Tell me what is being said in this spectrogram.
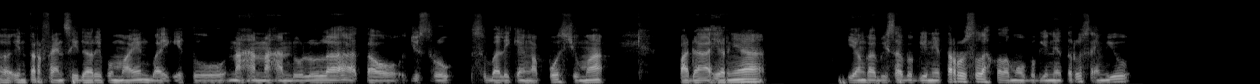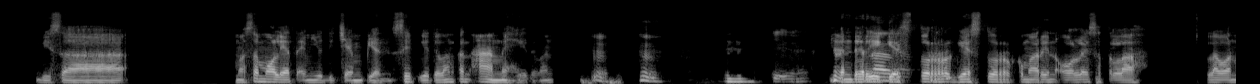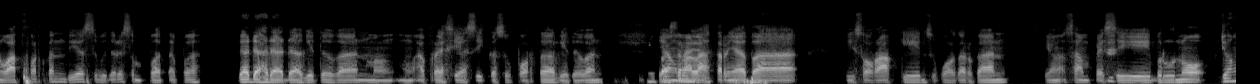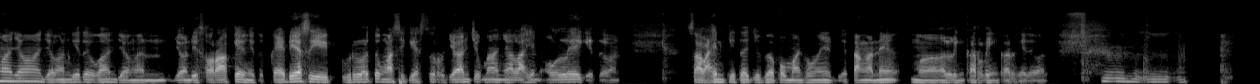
uh, intervensi dari pemain baik itu nahan-nahan dulu lah atau justru sebaliknya ngepush. Cuma pada akhirnya yang nggak bisa begini terus lah. Kalau mau begini terus MU bisa masa mau lihat MU di championship gitu kan kan aneh gitu kan. Iya. dan dari gestur gestur kemarin oleh setelah lawan Watford kan dia sebenarnya sempat apa dadah-dadah gitu kan meng mengapresiasi ke supporter gitu kan. Yang malah ternyata disorakin supporter kan yang sampai si Bruno jangan jangan jangan gitu kan jangan jangan disorakin gitu. Kayak dia si Bruno tuh ngasih gestur jangan cuma nyalahin Ole gitu kan. Salahin kita juga pemain-pemainnya dia tangannya melingkar-lingkar gitu kan. Hmm, hmm, hmm,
